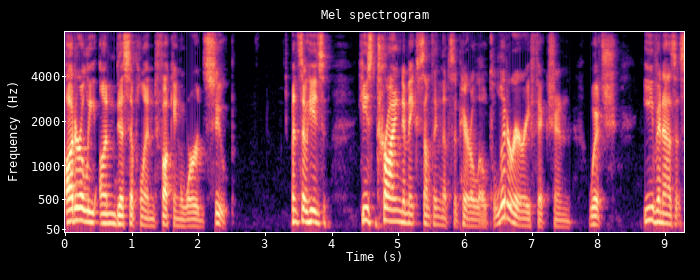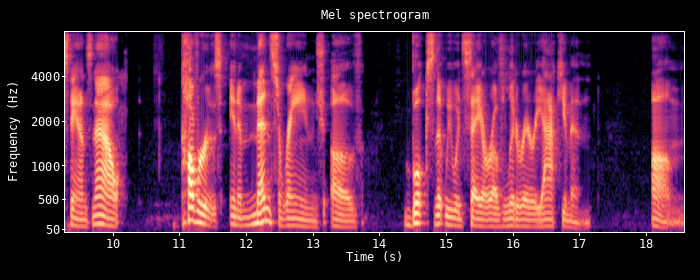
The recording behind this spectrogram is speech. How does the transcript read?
utterly undisciplined fucking word soup. And so he's he's trying to make something that's a parallel to literary fiction which even as it stands now, covers an immense range of books that we would say are of literary acumen. Um,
